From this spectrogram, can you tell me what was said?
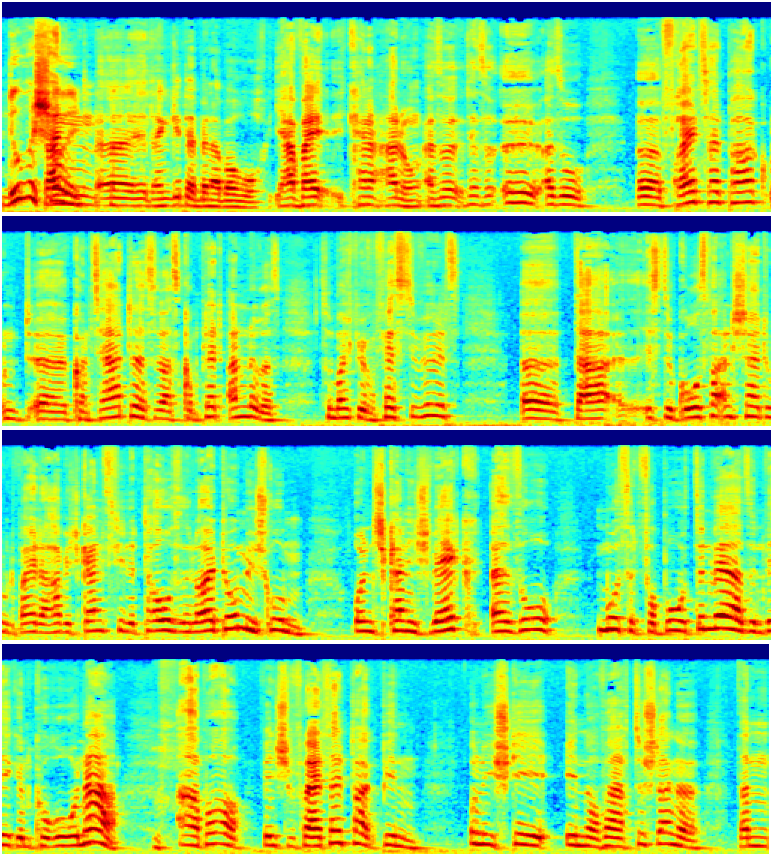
Du bist dann, äh, dann geht der Ben aber hoch. Ja, weil, keine Ahnung, also der so, äh, also äh, Freizeitpark und äh, Konzerte ist was komplett anderes. Zum Beispiel Festivals, äh, da ist eine Großveranstaltung, weil da habe ich ganz viele tausende Leute um mich rum und ich kann nicht weg, also muss es verboten werden wegen Corona. Aber wenn ich im Freizeitpark bin und ich stehe in der Warteschlange, dann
